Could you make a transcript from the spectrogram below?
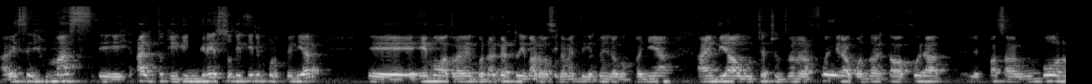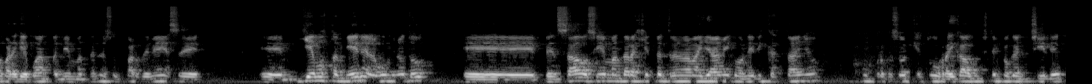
a veces es más eh, alto que el ingreso que tienen por pelear, eh, hemos a través, con Alberto Di Maro, básicamente, que es de la compañía, ha enviado a muchachos a entrenar afuera, cuando han estado afuera les pasa algún bono para que puedan también mantenerse un par de meses, eh, y hemos también en algún minuto eh, pensado sí, en mandar a gente a entrenar a Miami con Eric Castaño, un profesor que estuvo radicado mucho tiempo acá en Chile.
